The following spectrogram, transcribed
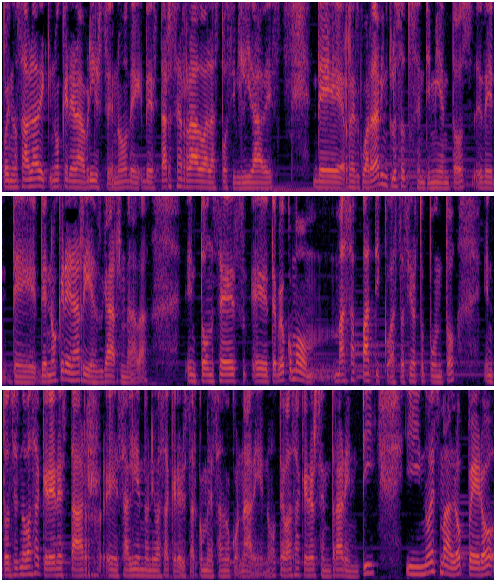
pues nos habla de no querer abrirse, ¿no? De, estar cerrado a las posibilidades, de resguardar incluso tus sentimientos, de, no querer arriesgar nada, entonces eh, te veo como más apático hasta cierto punto. Entonces no vas a querer estar eh, saliendo ni vas a querer estar conversando con nadie, ¿no? Te vas a querer centrar en ti. Y no es malo, pero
